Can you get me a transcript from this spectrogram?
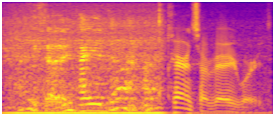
Hey, how you doing? Huh? Parents are very worried.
